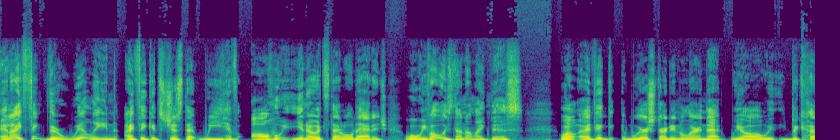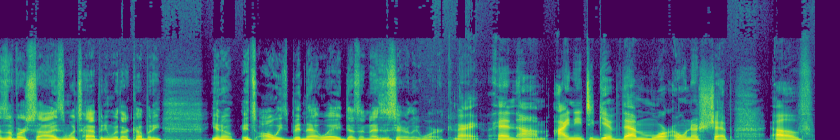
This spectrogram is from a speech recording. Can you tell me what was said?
And I think they're willing. I think it's just that we have always, you know, it's that old adage, well, we've always done it like this. Well, I think we're starting to learn that we always, because of our size and what's happening with our company, you know, it's always been that way, doesn't necessarily work. Right. And um, I need to give them more ownership of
